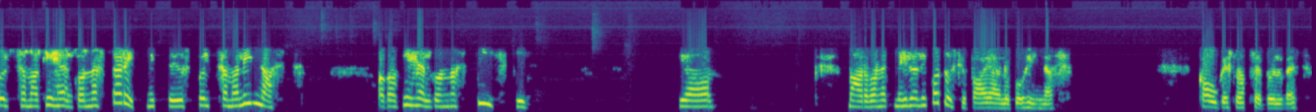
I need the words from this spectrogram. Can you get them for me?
Põltsamaa kihelkonnast pärit, mitte just Põltsamaa linnast, aga kihelkonnast siiski. ja ma arvan, et meil oli kodus juba ajalugu hinnas kauges lapsepõlves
